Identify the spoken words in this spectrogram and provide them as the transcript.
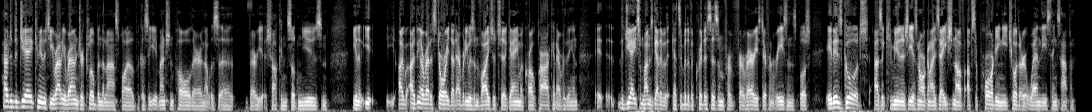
How did the GAA community rally around your club in the last while? Because you mentioned Paul there, and that was uh, very shocking, sudden news, and you know, you, I, I, think I read a story that everybody was invited to a game at Croke Park and everything. And it, the GAA sometimes get a, gets a bit of a criticism for, for various different reasons, but it is good as a community, as an organisation, of, of supporting each other when these things happen.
